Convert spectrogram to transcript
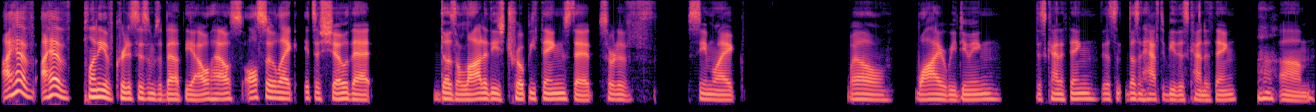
I have I have plenty of criticisms about the Owl House. Also, like it's a show that does a lot of these tropey things that sort of seem like, well, why are we doing this kind of thing? It doesn't doesn't have to be this kind of thing. Uh-huh. Um,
